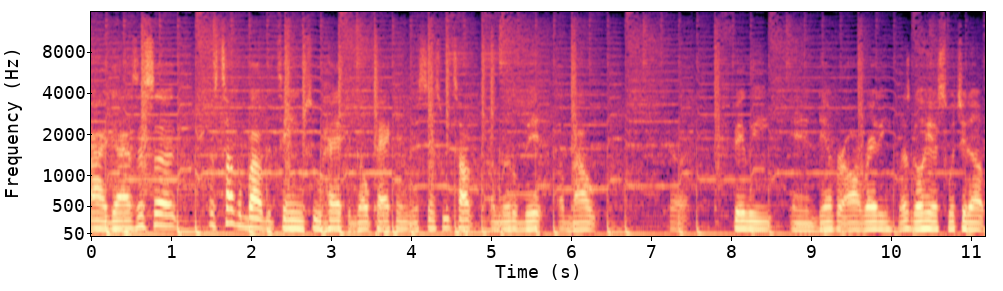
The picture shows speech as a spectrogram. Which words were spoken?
All right, guys, let's uh let's talk about the teams who had to go packing, and since we talked a little bit about uh, Philly and Denver already, let's go ahead and switch it up,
